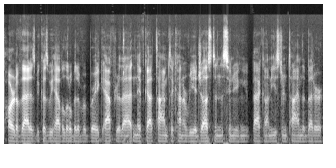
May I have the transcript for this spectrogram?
part of that is because we have a little bit of a break after that, and they've got time to kind of readjust. And the sooner you can get back on Eastern time, the better.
